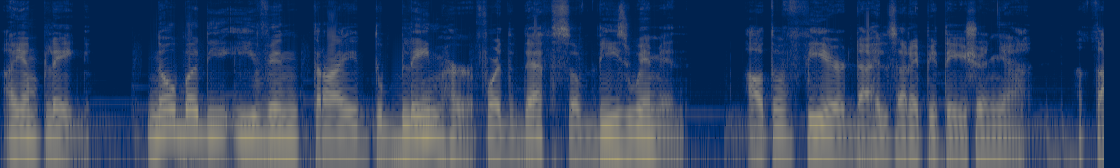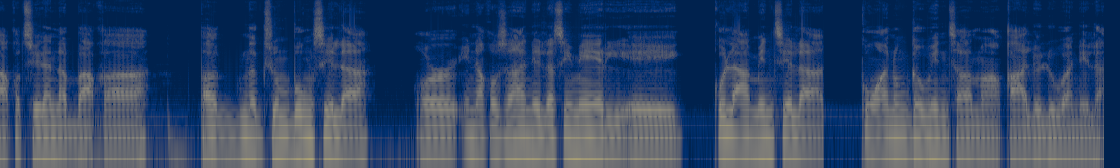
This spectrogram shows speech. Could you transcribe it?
ay ang plague. Nobody even tried to blame her for the deaths of these women out of fear dahil sa reputation niya. At takot sila na baka pag nagsumbong sila or inakusahan nila si Mary, eh kulamin sila kung anong gawin sa mga kaluluwa nila.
